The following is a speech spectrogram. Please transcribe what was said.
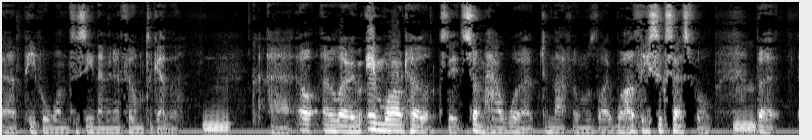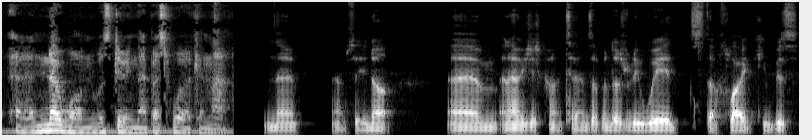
uh, people want to see them in a film together. Mm. Uh, although in Wild Hogs it somehow worked and that film was like wildly successful, but uh, no one was doing their best work in that. No, absolutely not. Um, and now he just kind of turns up and does really weird stuff. Like he was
